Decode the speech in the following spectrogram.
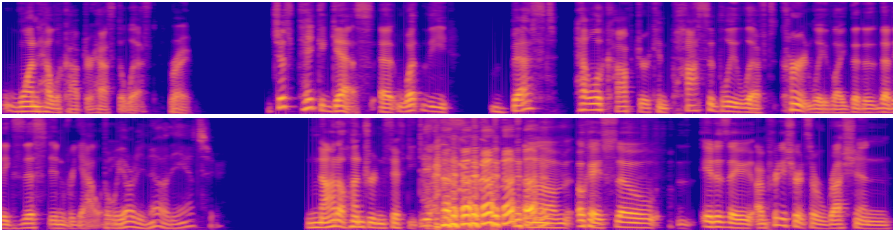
one helicopter has to lift Right. just take a guess at what the best helicopter can possibly lift currently like that that exists in reality But we already know the answer. not 150 tons um, okay, so it is a. I'm pretty sure it's a Russian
